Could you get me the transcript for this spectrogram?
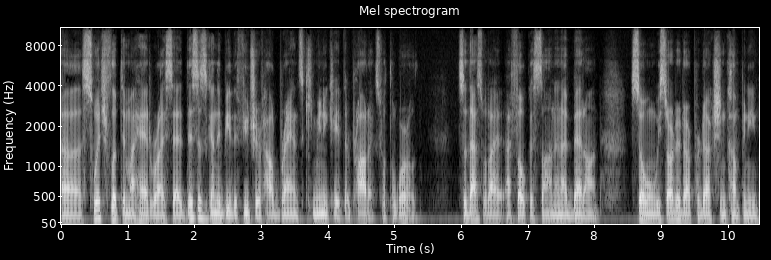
uh, switch flipped in my head where I said, "This is going to be the future of how brands communicate their products with the world." So that's what I, I focused on and I bet on. So when we started our production company,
